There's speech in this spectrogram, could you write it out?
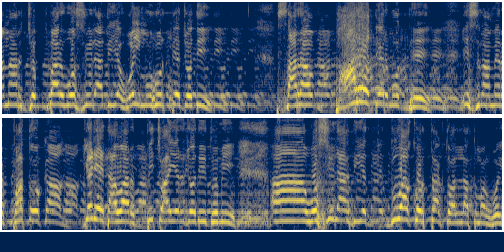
আমার জব্বার ওসিলা দিয়ে ওই মুহূর্তে যদি সারা ভারতের মধ্যে ইসলামের পতাকা গেড়ে দেওয়ার বিজয়ের যদি তুমি ওসিলা দিয়ে দোয়া করতে তো আল্লাহ তোমার ওই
